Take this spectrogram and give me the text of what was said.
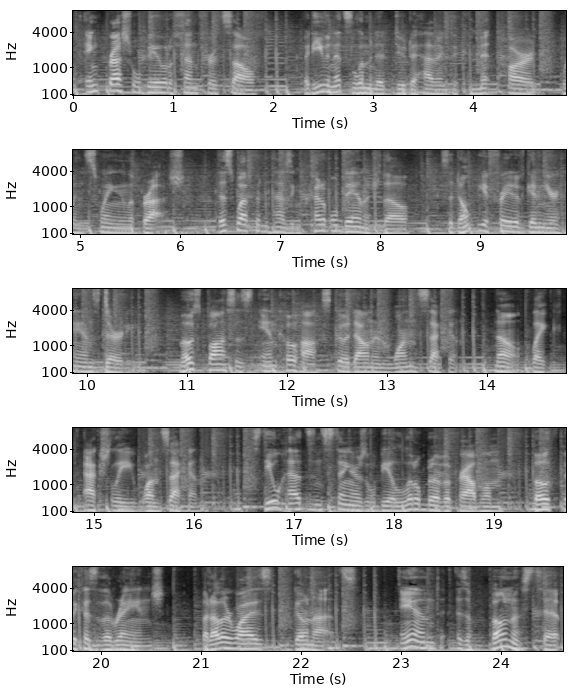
The ink brush will be able to fend for itself, but even it's limited due to having to commit hard when swinging the brush. This weapon has incredible damage though, so don't be afraid of getting your hands dirty. Most bosses and Cohocks go down in one second. No, like actually one second. Steelheads and stingers will be a little bit of a problem, both because of the range, but otherwise, go nuts. And as a bonus tip,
